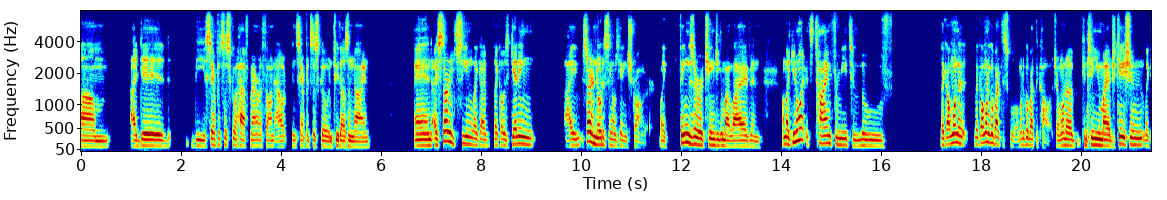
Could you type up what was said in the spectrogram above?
Um, I did the San Francisco half marathon out in San Francisco in 2009, and I started seeing like I like I was getting, I started noticing I was getting stronger. Like things are changing in my life, and I'm like, you know what? It's time for me to move. Like I want to, like I want to go back to school. I want to go back to college. I want to continue my education. Like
